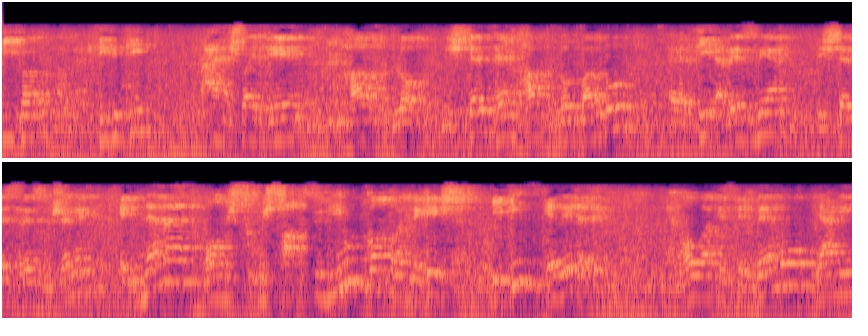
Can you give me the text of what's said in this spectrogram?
fever أو ال activity معاها شوية إيه؟ heart block. digitalis هيعمل heart block برضه آه في arrhythmia digitalis arrhythmogenic إنما هو مش مش absolute contraindication it is يعني هو استخدامه يعني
